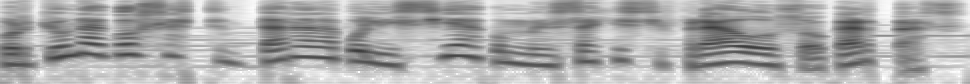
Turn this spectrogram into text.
Porque una cosa es tentar a la policía con mensajes cifrados o cartas.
